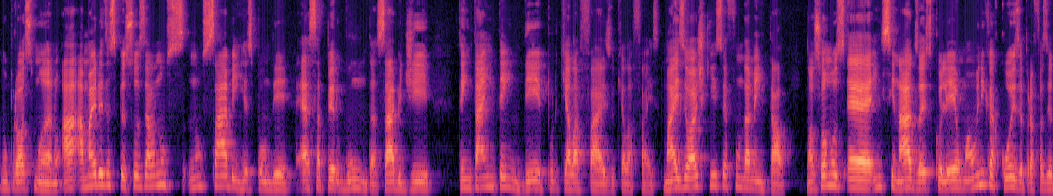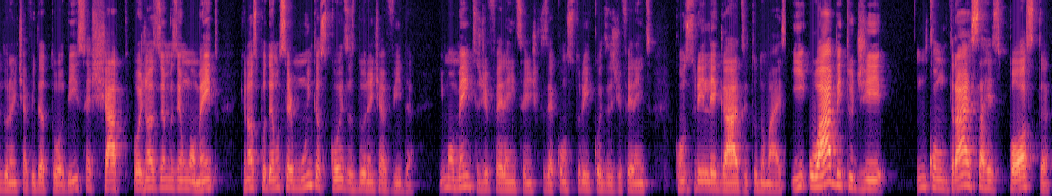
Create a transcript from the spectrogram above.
no próximo ano. A, a maioria das pessoas, ela não, não sabem responder essa pergunta, sabe, de tentar entender por que ela faz o que ela faz. Mas eu acho que isso é fundamental. Nós somos é, ensinados a escolher uma única coisa para fazer durante a vida toda, e isso é chato. Hoje nós vivemos em um momento que nós podemos ser muitas coisas durante a vida, em momentos diferentes, se a gente quiser construir coisas diferentes, construir legados e tudo mais. E o hábito de encontrar essa resposta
